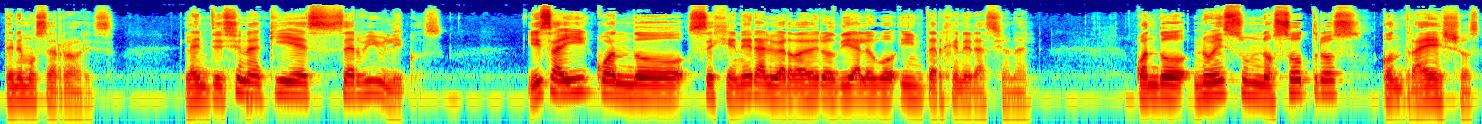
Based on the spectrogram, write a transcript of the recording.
tenemos errores. La intención aquí es ser bíblicos. Y es ahí cuando se genera el verdadero diálogo intergeneracional. Cuando no es un nosotros contra ellos,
